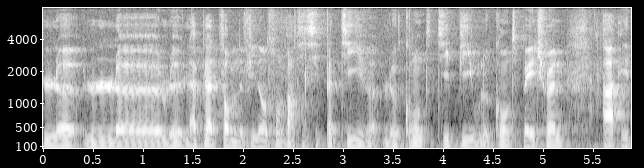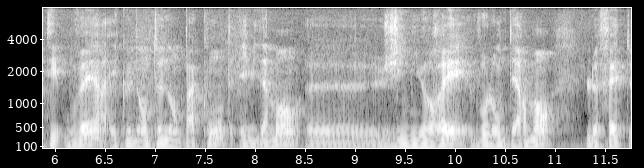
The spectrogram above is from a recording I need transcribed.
la plateforme de financement participative, le compte Tipeee ou le compte Patreon a été ouvert et que n'en tenant pas compte, évidemment, euh, j'ignorais volontairement le fait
